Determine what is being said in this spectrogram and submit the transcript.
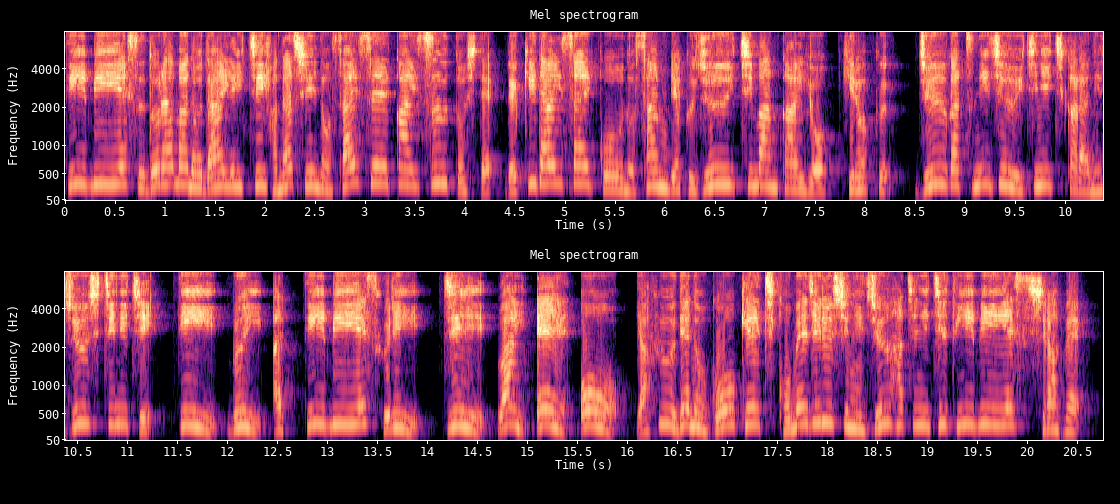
TBS ドラマの第一話の再生回数として歴代最高の311万回を記録。10月21日から27日、TV、TBS フリー、GYAO、Yahoo での合計値米印に18日 TBS 調べ。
